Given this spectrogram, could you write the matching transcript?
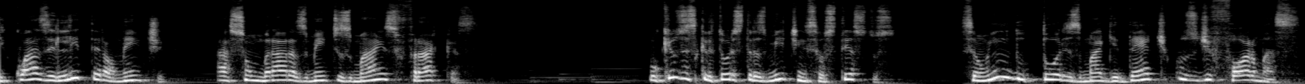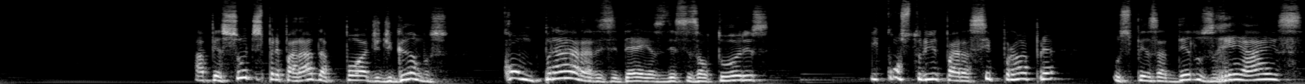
e quase literalmente assombrar as mentes mais fracas. O que os escritores transmitem em seus textos são indutores magnéticos de formas. A pessoa despreparada pode, digamos, comprar as ideias desses autores e construir para si própria os pesadelos reais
